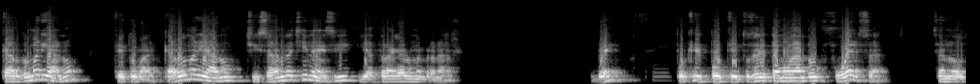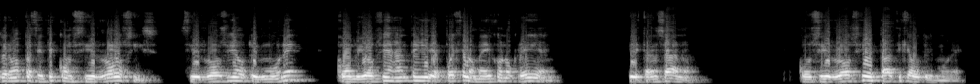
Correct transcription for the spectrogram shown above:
cardo mariano que tomar cardo mariano, chisandra chinensis y astragalo membranario. ¿Ves? Porque, porque entonces le estamos dando fuerza. O sea, nosotros tenemos pacientes con cirrosis, cirrosis autoinmune con biopsias antes y después que los médicos no creían y están sanos, con cirrosis hepática autoinmune.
